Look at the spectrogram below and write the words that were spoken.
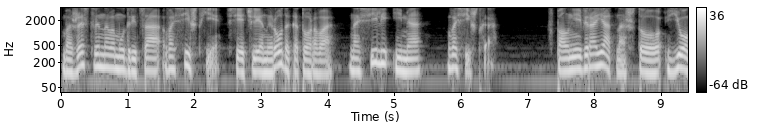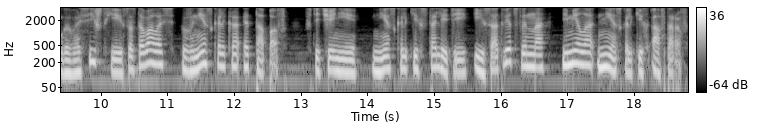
божественного мудреца Васиштхи, все члены рода которого носили имя Васиштха. Вполне вероятно, что йога Васиштхи создавалась в несколько этапов в течение нескольких столетий и, соответственно, имела нескольких авторов.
